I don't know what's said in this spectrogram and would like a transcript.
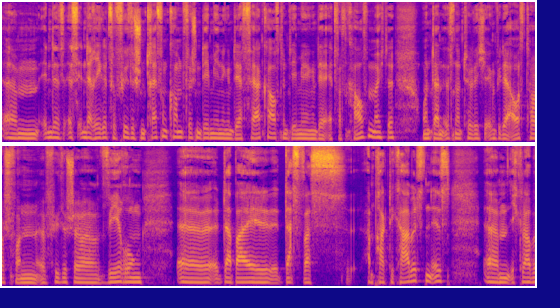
ähm, in des, es in der Regel zu physischen Treffen kommt zwischen demjenigen, der verkauft und demjenigen, der etwas kaufen möchte. Und dann ist natürlich irgendwie der Austausch von äh, physischer Währung äh, dabei das, was am praktikabelsten ist. Ähm, ich glaube,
